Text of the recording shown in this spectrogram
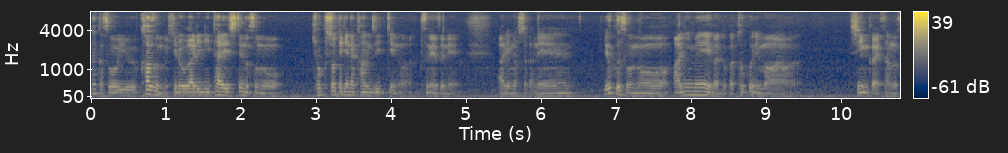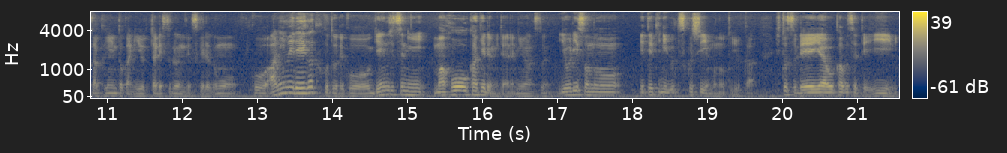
なんかそういう数の広がりに対してのその局所的な感じっていうのは常々ありましたかね。よくそのアニメ映画とか特にまあ新海さんの作品とかに言ったりするんですけれどもこうアニメで描くことでこう現実に魔法をかけるみたいなニュアンス。よりその絵的に美しいものというか一つレイヤーをかぶせていい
